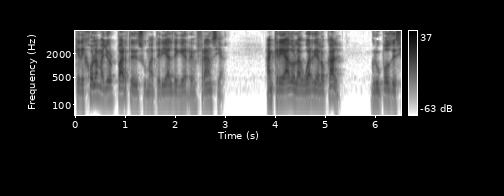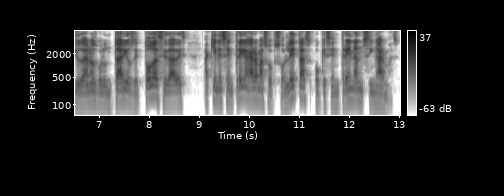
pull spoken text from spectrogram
que dejó la mayor parte de su material de guerra en Francia. Han creado la Guardia Local, grupos de ciudadanos voluntarios de todas edades a quienes se entregan armas obsoletas o que se entrenan sin armas.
